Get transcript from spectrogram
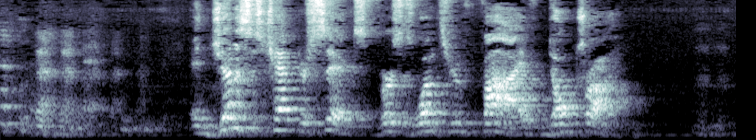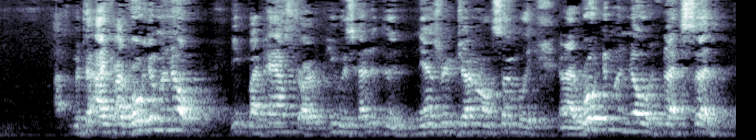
In Genesis chapter 6, verses 1 through 5, don't try. I, I wrote him a note. He, my pastor, he was headed to Nazarene General Assembly, and I wrote him a note and I said,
